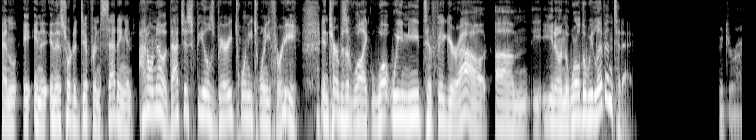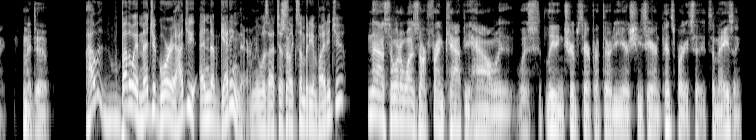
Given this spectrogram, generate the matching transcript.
and in a, in a sort of different setting. And I don't know, that just feels very 2023 in terms of like what we need to figure out, um, you know, in the world that we live in today. I think you're right. I do. How, by the way, Medjugorje, how'd you end up getting there? I mean, was that just so, like somebody invited you? No, so what it was, our friend Kathy Howe was leading trips there for 30 years. She's here in Pittsburgh. It's it's amazing.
